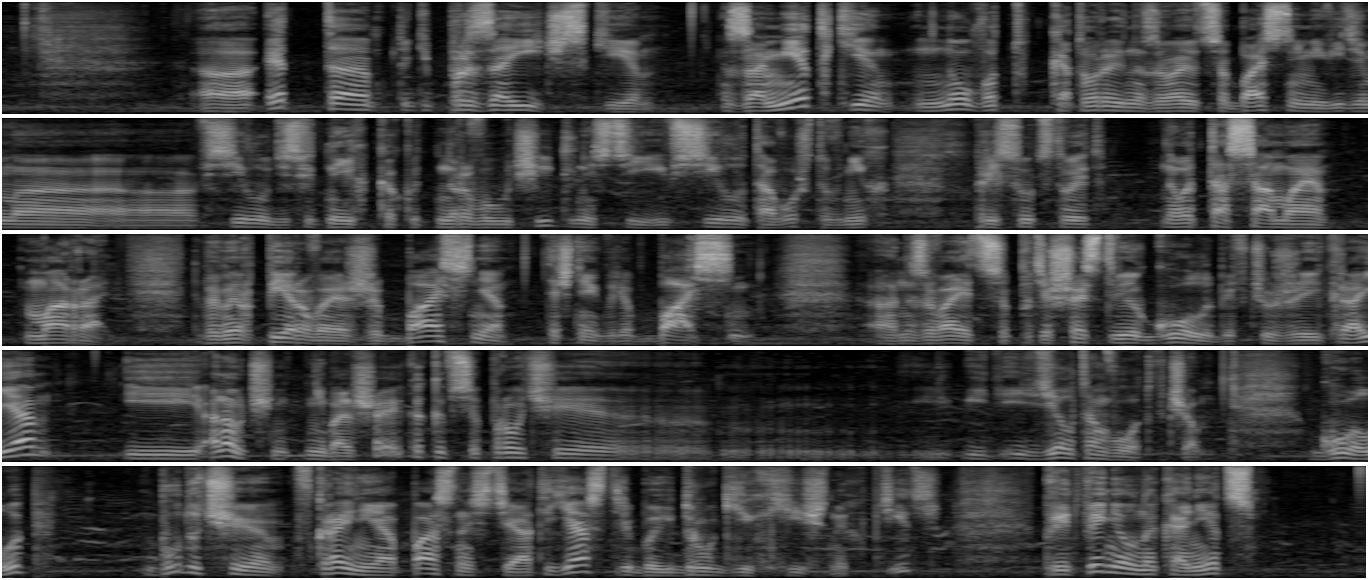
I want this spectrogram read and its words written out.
А, это такие прозаические заметки, но вот которые называются баснями, видимо, а, в силу действительно их какой-то нравоучительности и в силу того, что в них присутствует ну, вот та самая мораль. Например, первая же басня, точнее говоря, басень, а, называется «Путешествие голуби в чужие края», и она очень небольшая, как и все прочие. И, и дело там вот в чем. Голубь, будучи в крайней опасности от ястреба и других хищных птиц, предпринял, наконец,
